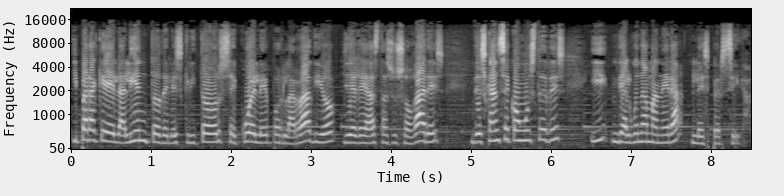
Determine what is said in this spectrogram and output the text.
y para que el aliento del escritor se cuele por la radio, llegue hasta sus hogares, descanse con ustedes y de alguna manera les persiga.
